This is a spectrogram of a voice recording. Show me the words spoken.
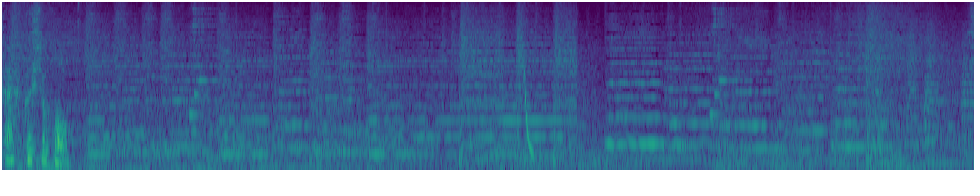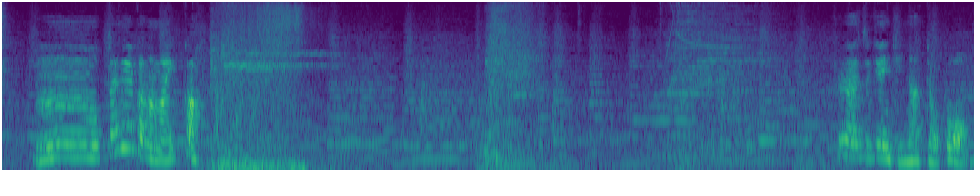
回復しとこう。いい。か。とりあえず元気になっておこう。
